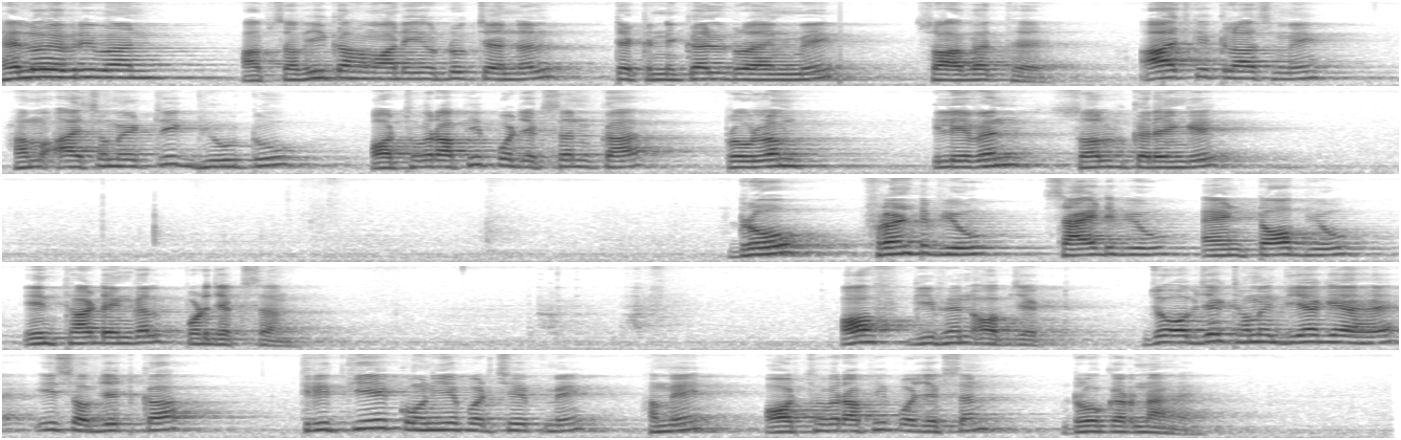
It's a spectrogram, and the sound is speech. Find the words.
Hello everyone आप सभी का हमारे यूट्यूब चैनल टेक्निकल ड्राइंग में स्वागत है। आज के क्लास में हम isometric view to orthography projection का प्रॉब्लम 11 सॉल्व करेंगे। Draw front view side view and top view in third angle projection of given object जो ऑब्जेक्ट हमें दिया गया है, इस ऑब्जेक्ट का तृतीय कोणीय प्रक्षेप में हमें ऑर्थोग्राफी प्रोजेक्शन ड्रॉ करना है।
